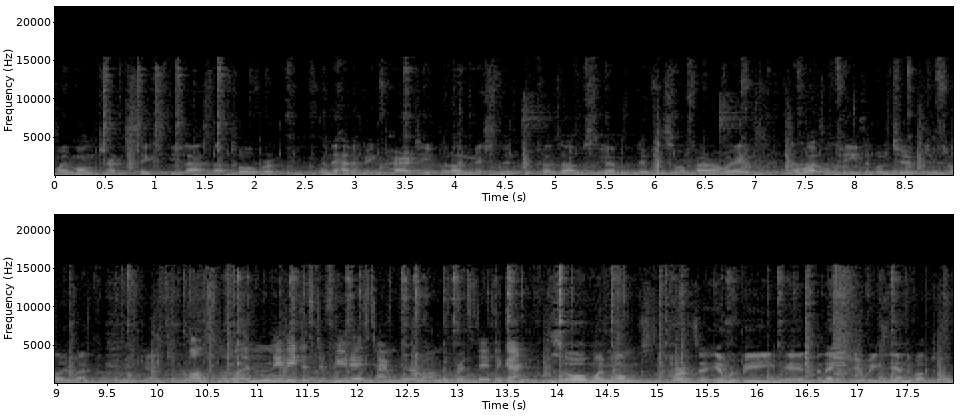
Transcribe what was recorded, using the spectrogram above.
my mum turned 60 last October and they had a big party, but I missed it because obviously I'm living so far away and it wasn't feasible to, to fly back for the weekend. Also, in maybe just a few days' time, your mom's birthday again? So my mum's birthday, it will be in the next few weeks, the end of October,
